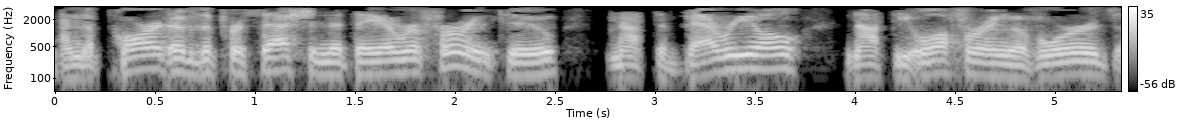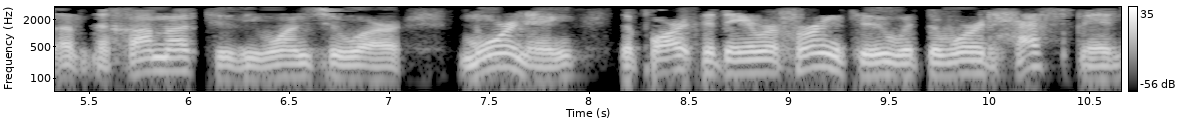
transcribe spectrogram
And the part of the procession that they are referring to, not the burial, not the offering of words of nechama to the ones who are mourning, the part that they are referring to with the word hesped,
